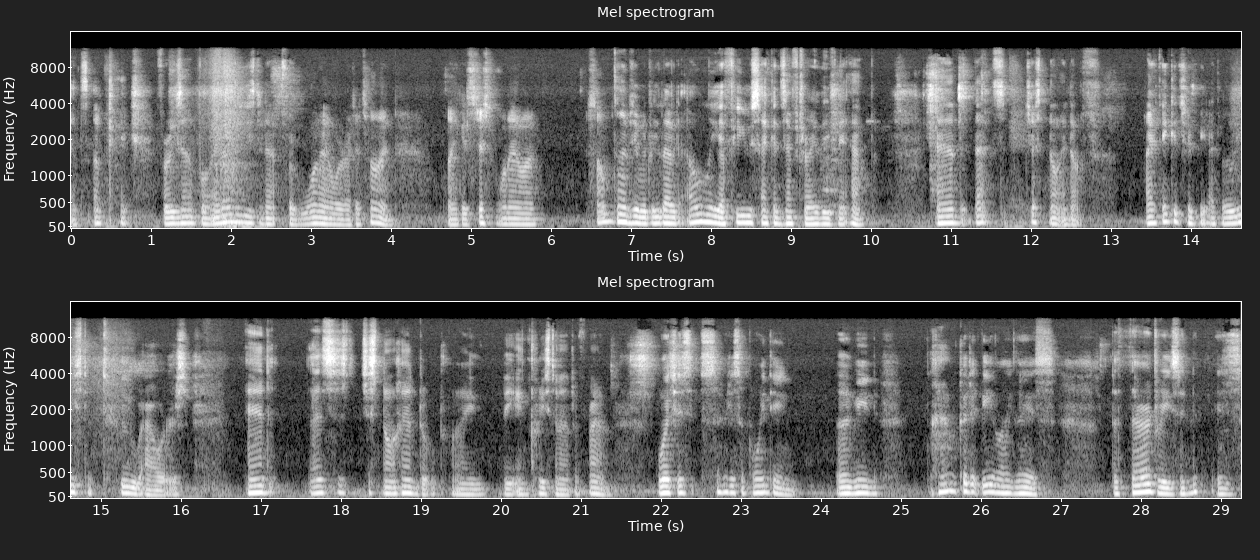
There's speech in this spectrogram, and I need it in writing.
it's okay. For example, I've only used an app for one hour at a time, like it's just one hour. Sometimes it would reload only a few seconds after I leave the app, and that's just not enough. I think it should be at least two hours, and this is just not handled by the increased amount of RAM, which is so disappointing. I mean, how could it be like this? The third reason is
